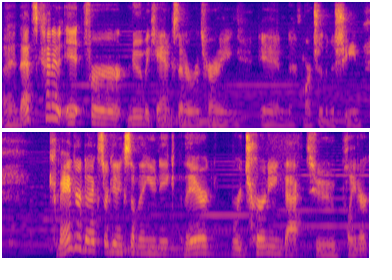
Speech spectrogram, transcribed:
And that's kind of it for new mechanics that are returning in March of the Machine. Commander decks are getting something unique. They're returning back to planar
